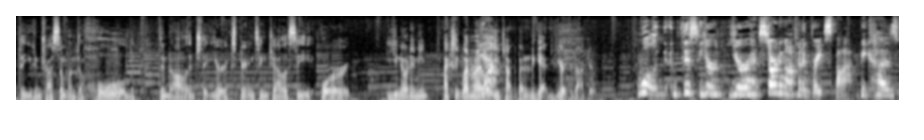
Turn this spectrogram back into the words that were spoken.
that you can trust someone to hold the knowledge that you're experiencing jealousy, or you know what I mean. Actually, why don't I yeah. let you talk about it again? You're the doctor. Well, this you're you're starting off in a great spot because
